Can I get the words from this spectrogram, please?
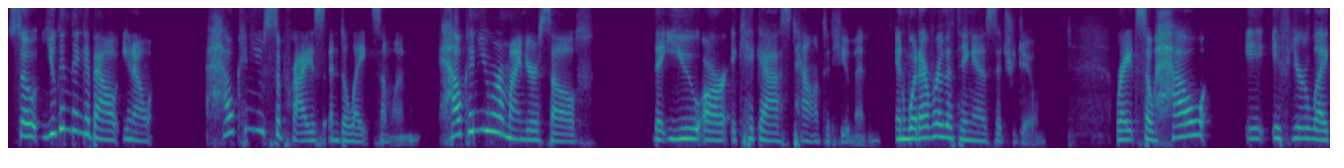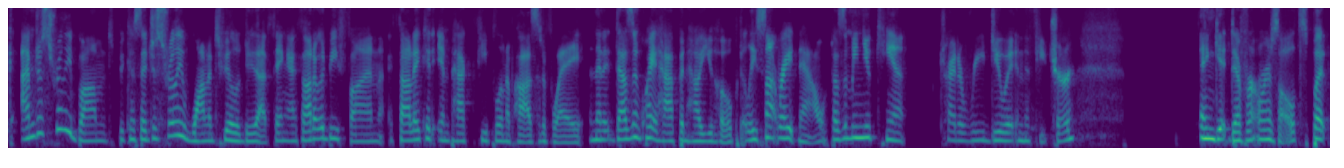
So you can think about, you know, how can you surprise and delight someone? How can you remind yourself that you are a kick-ass talented human in whatever the thing is that you do? Right? So how if you're like, I'm just really bummed because I just really wanted to be able to do that thing. I thought it would be fun. I thought I could impact people in a positive way. And then it doesn't quite happen how you hoped, at least not right now. Doesn't mean you can't try to redo it in the future and get different results. But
